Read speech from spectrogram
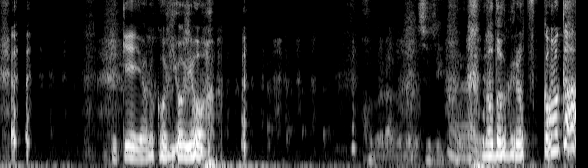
でけえ喜びをよ。このラノベの主人公。のどぐろ突っ込むか。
